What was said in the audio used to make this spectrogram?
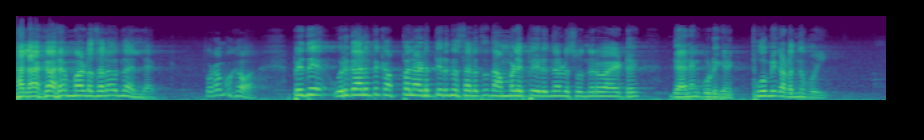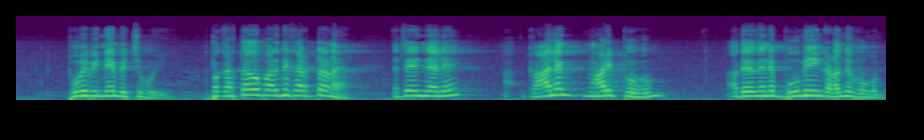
കലാകാരന്മാരുടെ സ്ഥലമൊന്നുമല്ല തുറമുഖമാണ്. അപ്പോൾ ഇത് ഒരു കാലത്ത് കപ്പൽ അടുത്തിരുന്ന സ്ഥലത്ത് നമ്മളിപ്പോൾ ഇരുന്നുകൊണ്ട് സുന്ദരമായിട്ട് ധ്യാനം കൂടിക്കണം. ഭൂമി കടന്നുപോയി. ഭൂമി പിന്നെയും വെച്ച് പോയി അപ്പോൾ കർത്താവ് പറഞ്ഞ കറക്റ്റാണ്. വെച്ച് കഴിഞ്ഞാൽ കാലം മാറിപ്പോകും അതേ തന്നെ ഭൂമിയും കടന്നു പോകും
